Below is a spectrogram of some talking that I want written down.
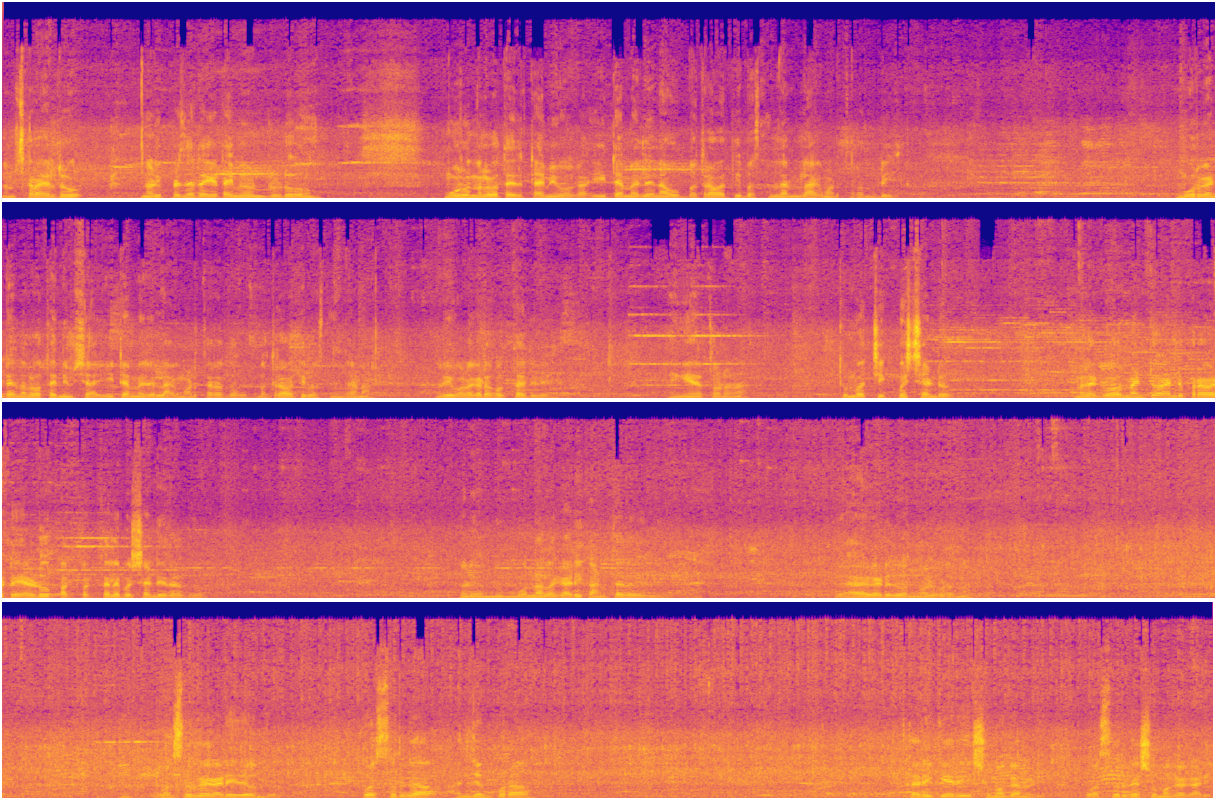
ನಮಸ್ಕಾರ ಎಲ್ಲರೂ ನೋಡಿ ಪ್ರೆಸೆಂಟಾಗಿ ಟೈಮ್ ಬಂದ್ಬಿಟ್ಟು ಮೂರು ನಲವತ್ತೈದು ಟೈಮ್ ಇವಾಗ. ಈ ಟೈಮಲ್ಲಿ ನಾವು ಭದ್ರಾವತಿ ಬಸ್ ನಿಲ್ದಾಣ ಲಾಗ್ ಮಾಡ್ತಾರೆ ನೋಡಿ. ಮೂರು ಗಂಟೆ ನಲವತ್ತೈದು ನಿಮಿಷ ಈ ಟೈಮಲ್ಲಿ ಲಾಗ್ ಮಾಡ್ತಾ ಇರೋದು ಭದ್ರಾವತಿ ಬಸ್ ನಿಲ್ದಾಣ. ನೋಡಿ, ಒಳಗಡೆ ಹೋಗ್ತಾ ಇದ್ದೀವಿ. ಹೆಂಗೇನು ನೋಡೋಣ. ತುಂಬ ಚಿಕ್ಕ ಬಸ್ ಸ್ಟ್ಯಾಂಡು ಆಮೇಲೆ ಗೌರ್ಮೆಂಟು ಆ್ಯಂಡ್ ಪ್ರೈವೇಟ್ ಎರಡೂ ಪಕ್ಕ ಪಕ್ಕದಲ್ಲೇ ಬಸ್ ಸ್ಟ್ಯಾಂಡ್ ಇರೋದು. ನೋಡಿ, ಒಂದು ಮೂರು ನಾಲ್ಕು ಗಾಡಿ ಕಾಣ್ತಾ ಇದ್ದಾವೆ ಇಲ್ಲಿ. ಯಾವ ಗಾಡಿ ಇದೆ ಒಂದು ನೋಡಿಬಿಡೋಣ. ಹೊಸದುರ್ಗ ಗಾಡಿ ಇದೆ ಒಂದು. ಹೊಸದುರ್ಗ ಅಂಜಂಪುರ ತರೀಕೆರೆ, ಶಿವಮೊಗ್ಗ ನೋಡಿ. ಹೊಸದುರ್ಗ, ಶಿವಮೊಗ್ಗ ಗಾಡಿ.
